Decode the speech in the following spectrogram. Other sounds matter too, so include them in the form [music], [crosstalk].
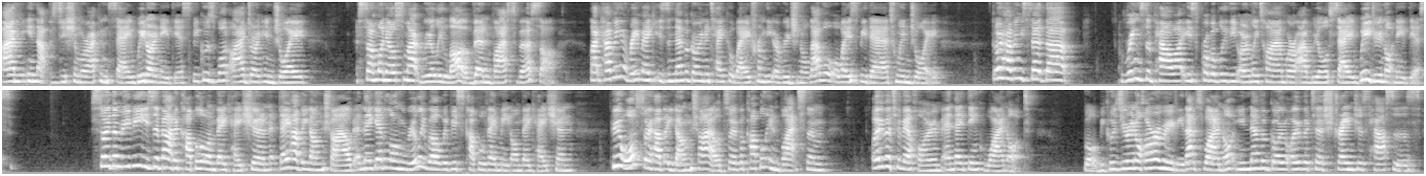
I'm in that position where I can say we don't need this because what I don't enjoy, someone else might really love, and vice versa. Like having a remake is never going to take away from the original, that will always be there to enjoy. Though, having said that, Rings of Power is probably the only time where I will say we do not need this. So, the movie is about a couple on vacation. They have a young child and they get along really well with this couple they meet on vacation who also have a young child. So, the couple invites them over to their home and they think, why not? Well, because you're in a horror movie, that's why not. You never go over to strangers' houses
